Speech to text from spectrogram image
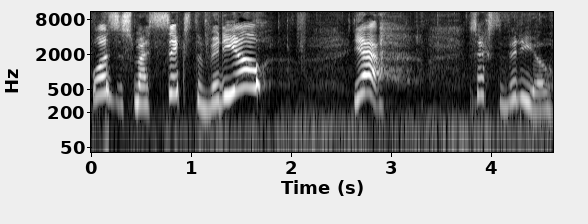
What is this, my sixth video? Yeah, sixth video.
